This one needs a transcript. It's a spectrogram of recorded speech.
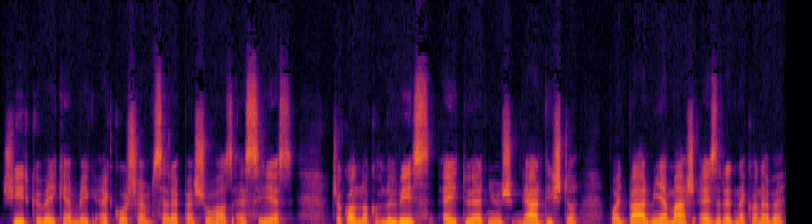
Sírköveiken még ekkor sem szerepel soha az SZSZ, csak annak a lövész, ejtőernyős, gárdista vagy bármilyen más ezrednek a neve,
